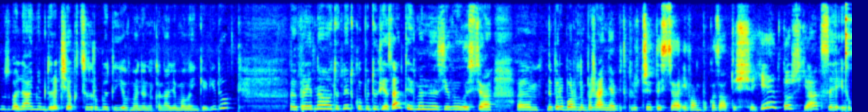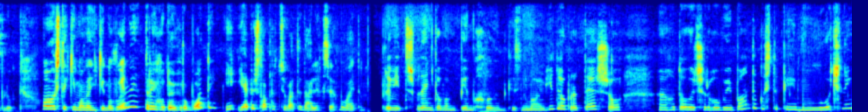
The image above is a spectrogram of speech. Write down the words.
з валянням. До речі, як це зробити, є в мене на каналі маленьке відео. Е, Приєднала тут нитку, буду в'язати, і в мене з'явилося е, непереборне бажання підключитися і вам показати, що є, тож я це і роблю. Ось такі маленькі новини, три готові роботи, і я пішла працювати далі. Все, бувайте. Привіт! Швиденько вам пів хвилинки знімаю відео про те, що готовий черговий бантик, ось такий молочний.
